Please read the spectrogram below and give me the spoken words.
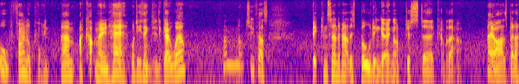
Oh, final point. Um, I cut my own hair. What do you think? Did it go well? I'm not too fast. Bit concerned about this balding going on. Just uh, cover that up. There you are, that's better.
